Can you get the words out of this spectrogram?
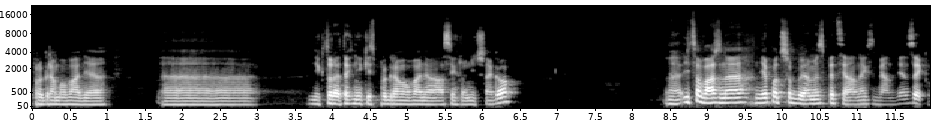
programowanie, niektóre techniki z programowania asynchronicznego. I co ważne, nie potrzebujemy specjalnych zmian w języku.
